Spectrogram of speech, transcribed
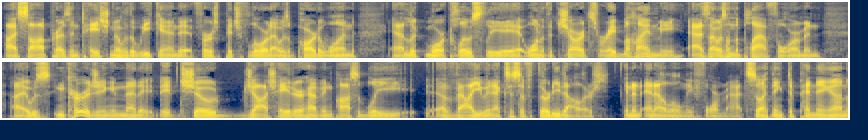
I saw a presentation over the weekend at First Pitch Florida. I was a part of one, and I looked more closely at one of the charts right behind me as I was on the platform. And uh, it was encouraging in that it, it showed Josh Hader having possibly a value in excess of $30 in an NL only format. So I think depending on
